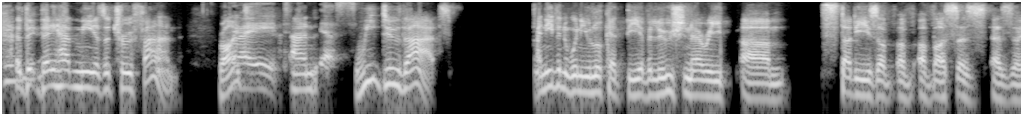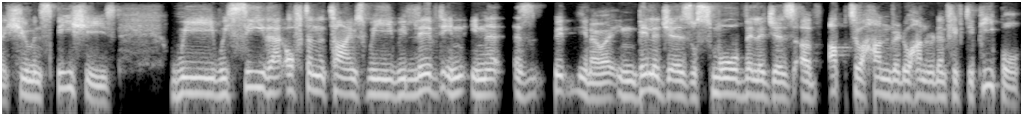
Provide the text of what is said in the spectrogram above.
Mm-hmm. they, they have me as a true fan, right? Right. And yes. we do that. And even when you look at the evolutionary um, studies of, of, of us as, as a human species, we we see that often at times we we lived in in a, as you know in villages or small villages of up to 100 or 150 people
